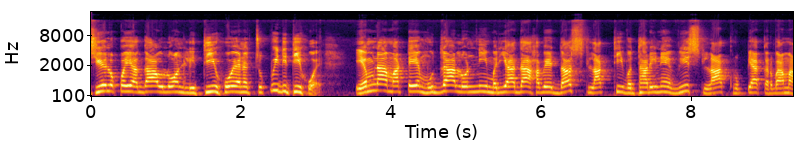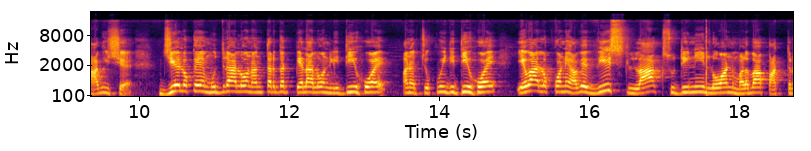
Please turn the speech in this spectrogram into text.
જે લોકોએ અગાઉ લોન લીધી હોય અને ચૂકવી દીધી હોય, એમના માટે મુદ્રા લોનની મર્યાદા હવે દસ લાખથી વધારીને વીસ લાખ રૂપિયા કરવામાં આવી છે. જે લોકોએ મુદ્રા લોન અંતર્ગત પહેલાં લોન લીધી હોય અને ચૂકવી દીધી હોય, એવા લોકોને હવે વીસ લાખ સુધીની લોન મળવા પાત્ર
